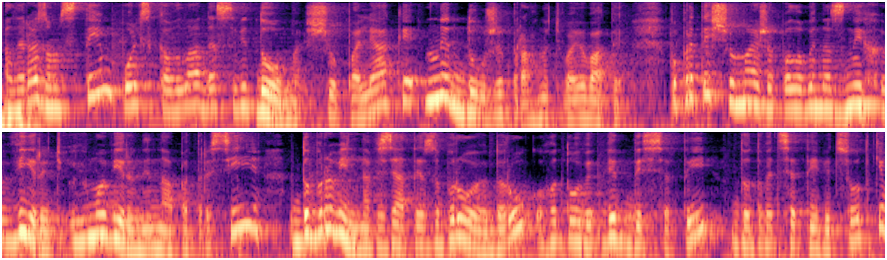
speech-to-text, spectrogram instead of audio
Але разом з тим польська влада свідома, що поляки не дуже прагнуть воювати. Попри те, що майже половина з них вірить у ймовірний напад Росії, добровільно взяти зброю до рук готові від 10 до 20%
